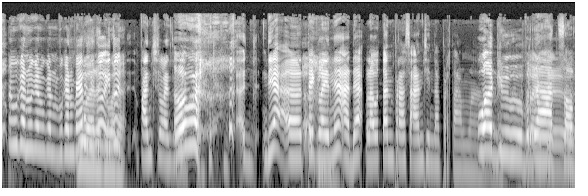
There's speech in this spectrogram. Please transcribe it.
bukan, bukan, bukan, bukan Paris Gimana, itu itu gimana? punchline. sebenarnya. Oh, Dia uh, tagline-nya ada lautan perasaan cinta pertama. waduh, berat Waduh. sob.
